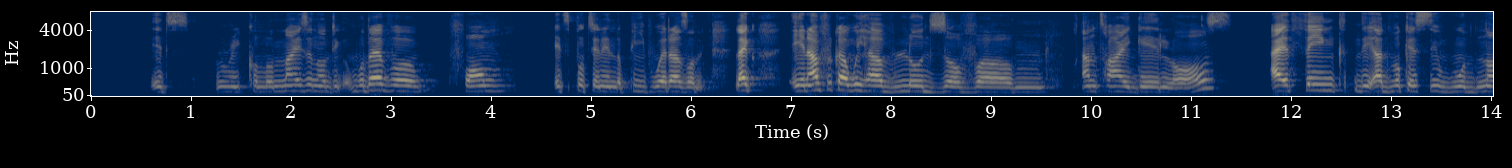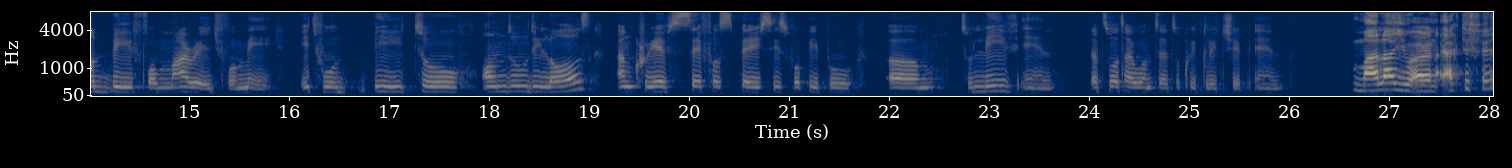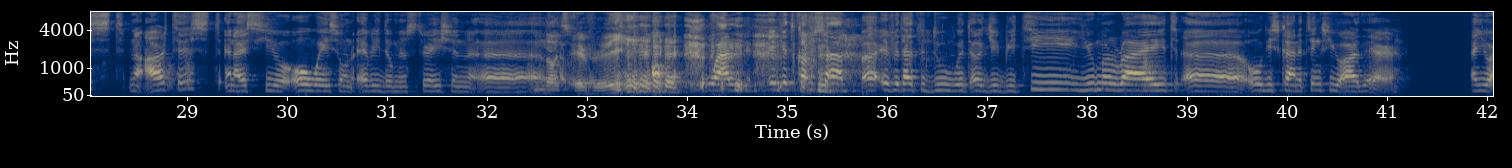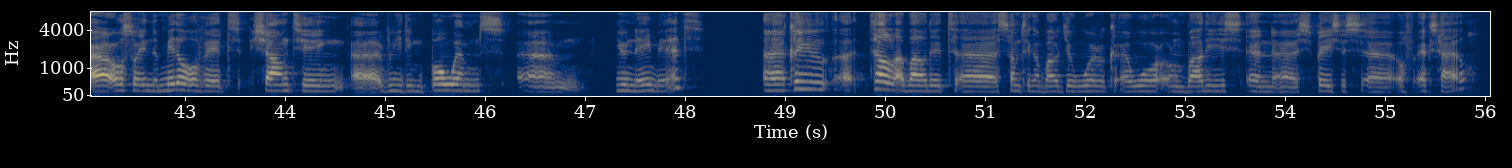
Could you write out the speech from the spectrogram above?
it's recolonizing or whatever form it's putting in the people, whereas on, like in Africa, we have loads of um, anti-gay laws. I think the advocacy would not be for marriage for me. It would be to undo the laws and create safer spaces for people um, to live in. That's what I wanted to quickly chip in. Mala, you are an activist, an artist, and I see you always on every demonstration. Uh, Not every. well, if it comes up, uh, if it had to do with LGBT, human rights, uh, all these kind of things, you are there. And you are also in the middle of it, chanting, uh, reading poems, um, you name it. Uh, can you uh, tell about it, something about your work, War on Bodies and Spaces of Exile?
